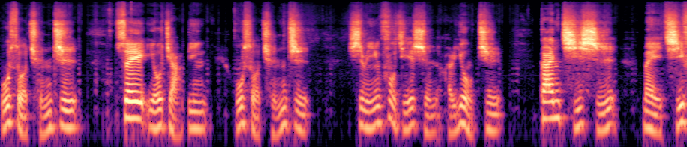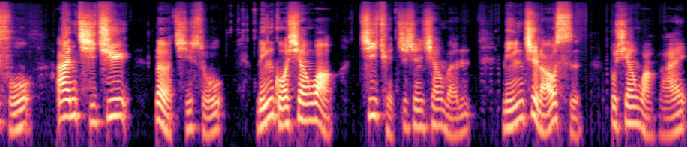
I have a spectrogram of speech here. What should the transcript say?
无所成之；虽有甲兵，无所成之。使民复结绳而用之，甘其食，美其服，安其居。乐其俗，邻国相望，鸡犬之声相闻，民至老死不相往来。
